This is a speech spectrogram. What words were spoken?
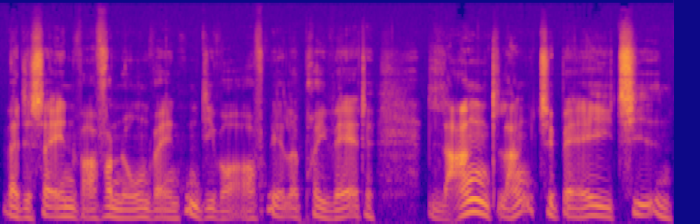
hvad det så end var for nogen, hvad enten de var offentlige eller private, langt, langt tilbage i tiden.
